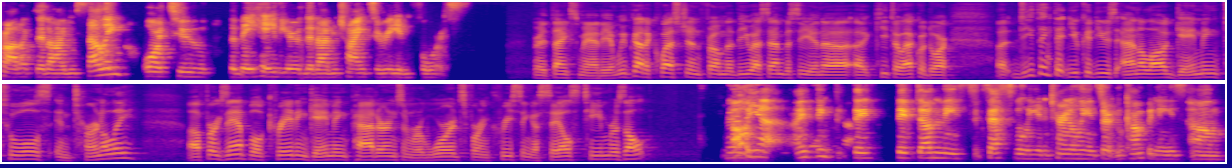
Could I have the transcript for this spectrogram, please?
product that I'm selling or to the behavior that I'm trying to reinforce. Great, thanks, Mandy. And we've got a question from the U.S. Embassy in uh, uh, Quito, Ecuador. Uh, do you think that you could use analog gaming tools internally? Uh, for example, creating gaming patterns and rewards for increasing a sales team result? Oh yeah, I think they they've done these successfully internally in certain companies um,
